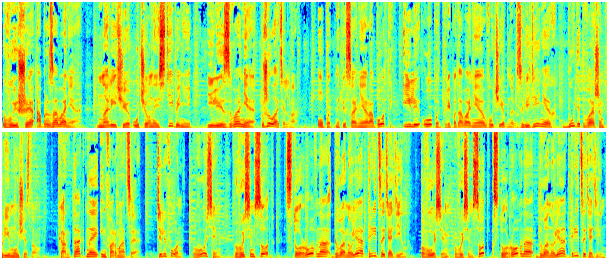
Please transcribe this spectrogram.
Высшее образование. Наличие ученой степени или звания желательно – Опыт написания работ или опыт преподавания в учебных заведениях будет вашим преимуществом. Контактная информация. Телефон 8 800 100 ровно 2031. 8 800 100 ровно 2031.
